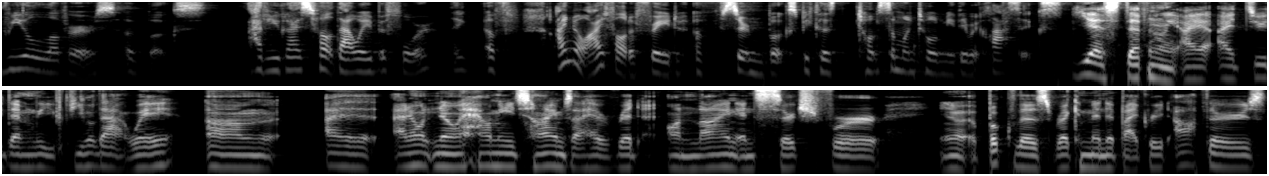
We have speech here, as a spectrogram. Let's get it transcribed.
real lovers of books have you guys felt that way before? Like, of I know I felt afraid of certain books because someone told me they were classics. Yes, definitely. I, I do definitely feel that way. Um, I I don't know how many times I have read online and searched for you know a book list recommended by great authors.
